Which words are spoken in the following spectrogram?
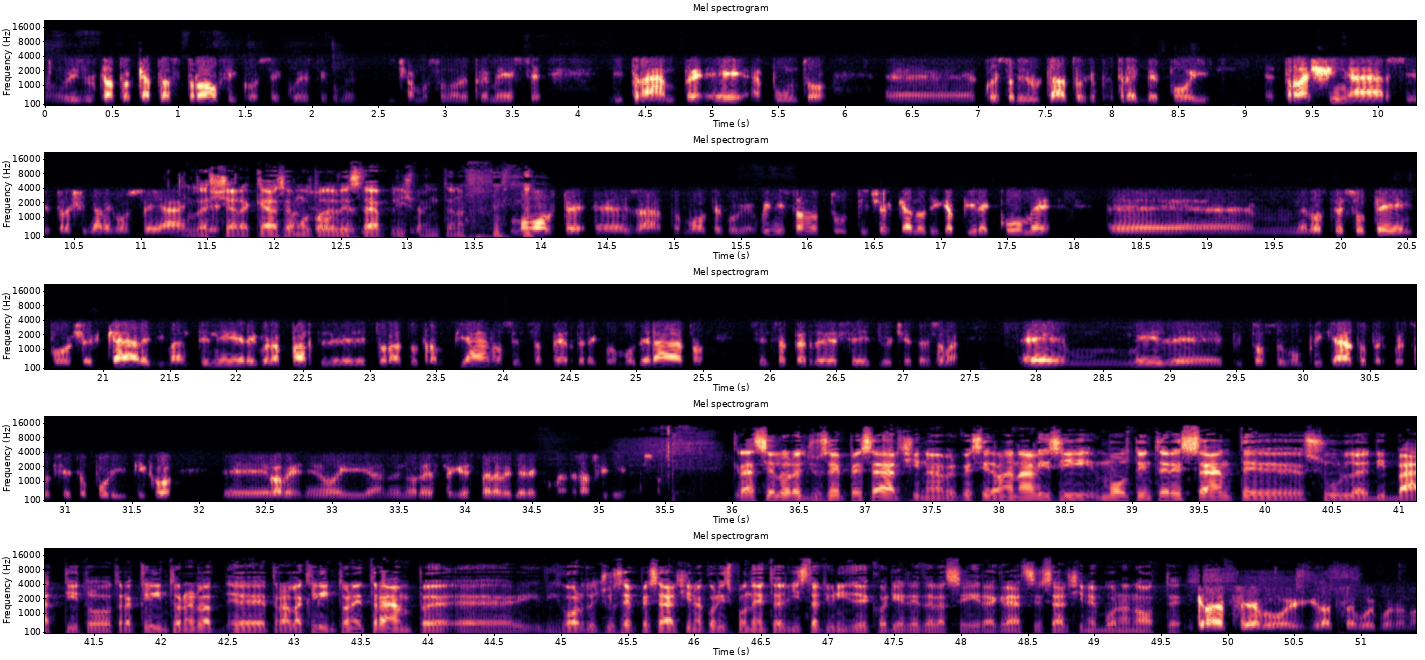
un risultato catastrofico se queste come diciamo, sono le premesse di Trump e appunto eh, questo risultato che potrebbe poi eh, trascinarsi, trascinare con sé anche lasciare a casa molto dell'establishment no? molte, eh, esatto, molte quindi stanno tutti cercando di capire come eh, nello stesso tempo cercare di mantenere quella parte dell'elettorato trampiano senza perdere quello moderato, senza perdere seggio, eccetera. Insomma, è un mese piuttosto complicato per questo ceto politico e va bene, noi, a noi non resta che stare a vedere come andrà a finire. Insomma. Grazie allora Giuseppe Sarcina per questa analisi molto interessante sul dibattito tra, la, eh, tra la Clinton e Trump. Eh, ricordo Giuseppe Sarcina, corrispondente degli Stati Uniti del Corriere della Sera. Grazie Sarcina e buonanotte. Grazie a voi, grazie a voi, buonanotte.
